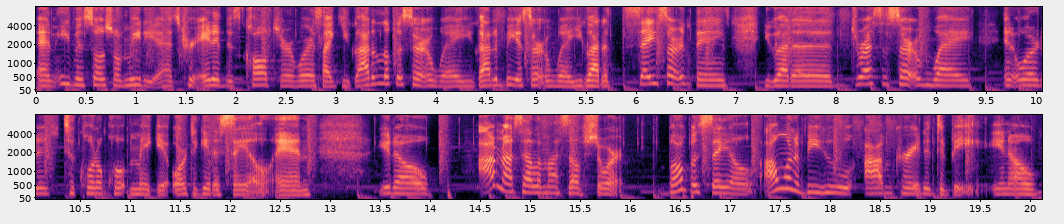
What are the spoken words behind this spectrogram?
and even social media has created this culture where it's like you got to look a certain way, you got to be a certain way, you got to say certain things, you got to dress a certain way in order to, quote unquote make it or to get a sale. And you know, I'm not selling myself short bump a sale. I want to be who I'm created to be, you know,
